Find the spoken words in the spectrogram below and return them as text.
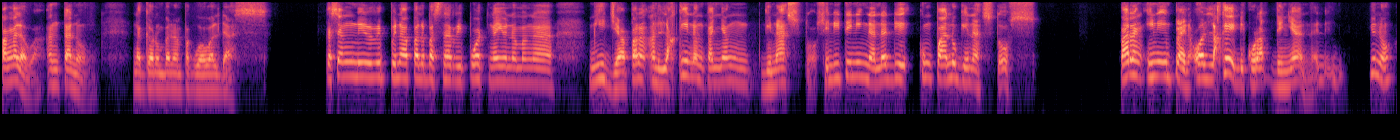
Pangalawa, ang tanong, nagkaroon ba ng pagwawaldas? Kasi ang pinapalabas na report ngayon ng mga media, parang ang laki ng kanyang ginastos. Hindi tiningnan na di, kung paano ginastos. Parang ini-imply na, oh, laki, di corrupt din yan. You know,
